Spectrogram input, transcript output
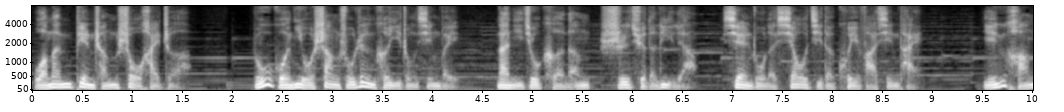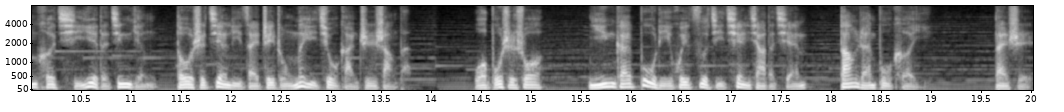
我们变成受害者。如果你有上述任何一种行为，那你就可能失去了力量，陷入了消极的匮乏心态。银行和企业的经营都是建立在这种内疚感之上的。我不是说你应该不理会自己欠下的钱，当然不可以，但是。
